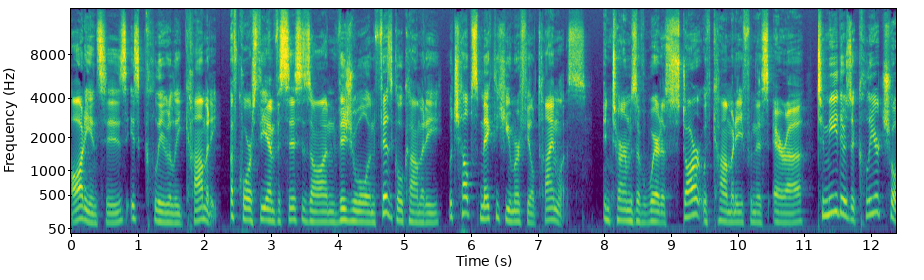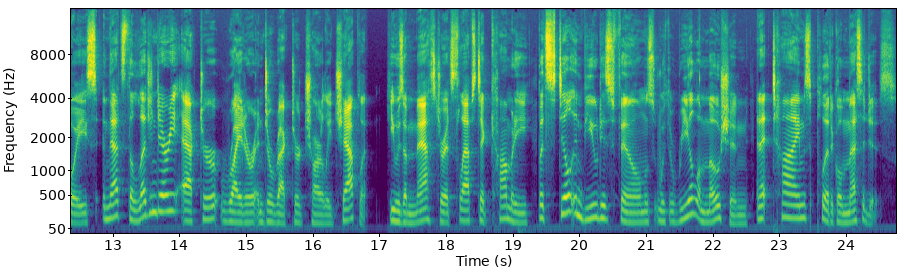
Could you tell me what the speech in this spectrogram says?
audiences is clearly comedy. Of course, the emphasis is on visual and physical comedy, which helps make the humor feel timeless. In terms of where to start with comedy from this era, to me there's a clear choice, and that's the legendary actor, writer, and director Charlie Chaplin. He was a master at slapstick comedy, but still imbued his films with real emotion and at times political messages.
